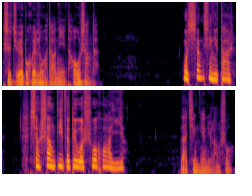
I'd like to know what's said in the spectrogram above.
是绝不会落到你头上的。”我相信你，大人，像上帝在对我说话一样。”那青年女郎说，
